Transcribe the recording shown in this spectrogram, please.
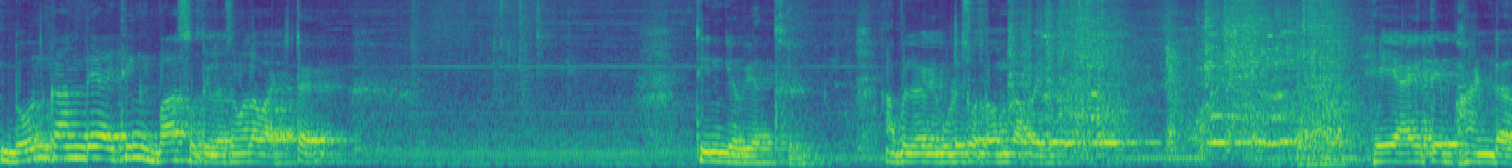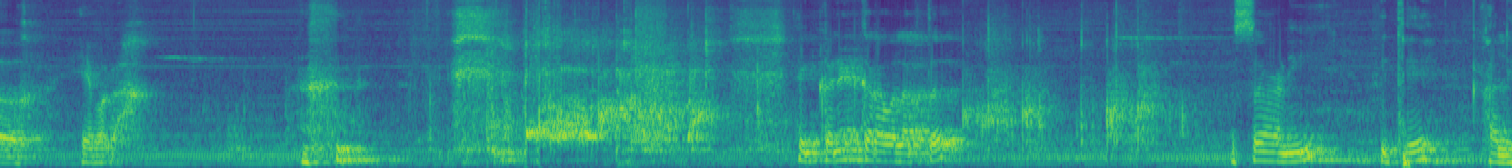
दोन कांदे आय थिंक बास होतील असं मला वाटतंय. तीन घेऊयात. आपल्याला कुठे स्वतःहून कापायचं? हे आहे ते भांड. हे बघा. हे कनेक्ट करावं लागतं. असं आणि इथे खाली.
